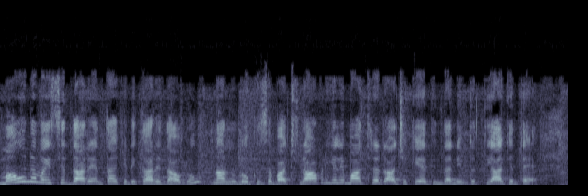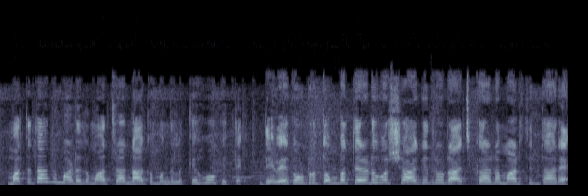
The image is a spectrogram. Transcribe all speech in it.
ಮೌನ ವಹಿಸಿದ್ದಾರೆ ಅಂತ ಕಿಡಿಕಾರಿದ ಅವರು, ನಾನು ಲೋಕಸಭಾ ಚುನಾವಣೆಯಲ್ಲಿ ಮಾತ್ರ ರಾಜಕೀಯದಿಂದ ನಿವೃತ್ತಿಯಾಗಿದ್ದೆ. ಮತದಾನ ಮಾಡಲು ಮಾತ್ರ ನಾಗಮಂಗಲಕ್ಕೆ ಹೋಗಿದ್ದೆ. ದೇವೇಗೌಡರು ತೊಂಬತ್ತೆರಡು ವರ್ಷ ಆಗಿದ್ರು ರಾಜಕಾರಣ ಮಾಡ್ತಿದ್ದಾರೆ.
